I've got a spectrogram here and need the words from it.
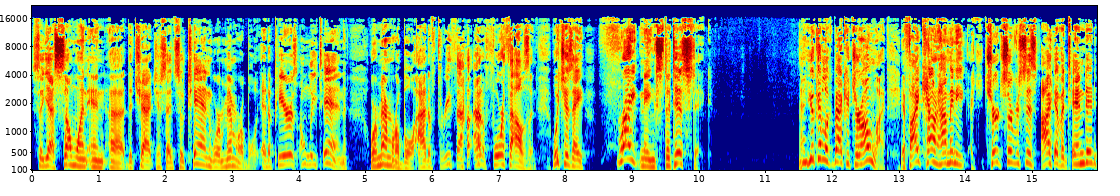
so yes, yeah, someone in uh, the chat just said so. Ten were memorable. It appears only ten were memorable out of three thousand, out of four thousand, which is a frightening statistic. Now you can look back at your own life. If I count how many church services I have attended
